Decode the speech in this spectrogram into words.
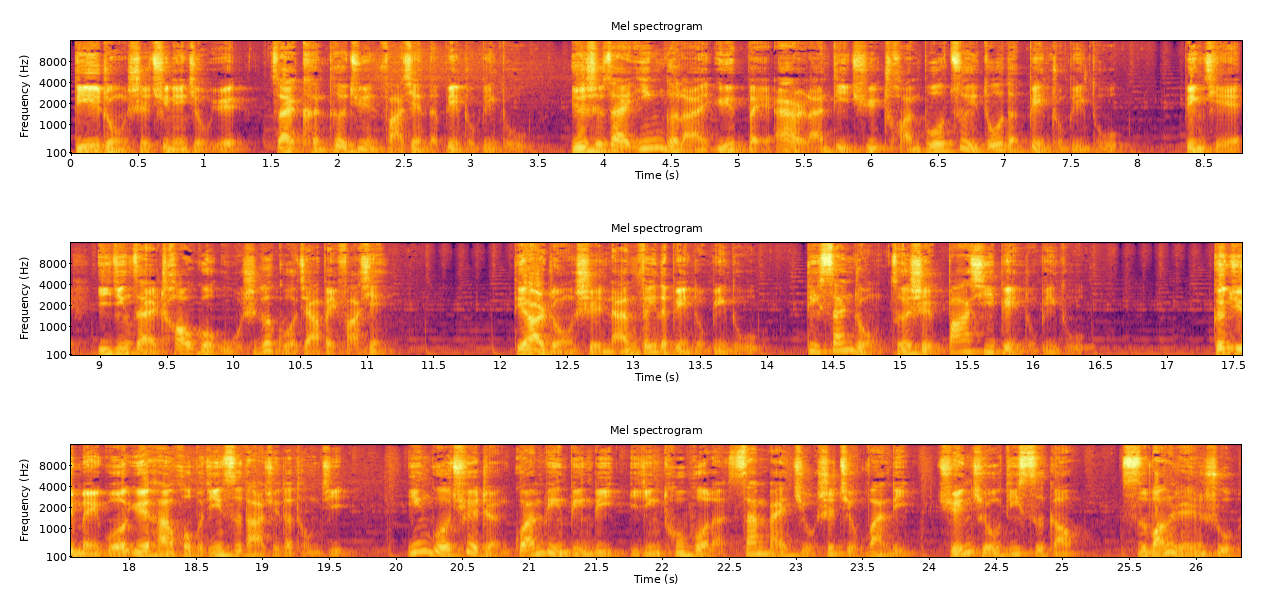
第一种是去年九月在肯特郡发现的变种病毒。也是在英格兰与北爱尔兰地区传播最多的变种病毒，并且已经在超过五十个国家被发现。第二种是南非的变种病毒，第三种则是巴西变种病毒。根据美国约翰霍普金斯大学的统计，英国确诊冠病病例已经突破了三百九十九万例，全球第四高；死亡人数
